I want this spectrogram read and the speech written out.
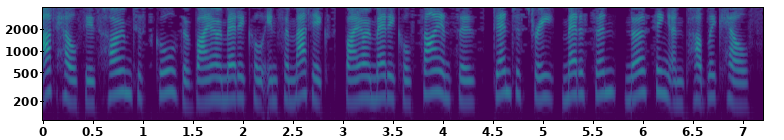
UTHealth is home to schools of biomedical informatics, biomedical sciences, dentistry, medicine, nursing and public health.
